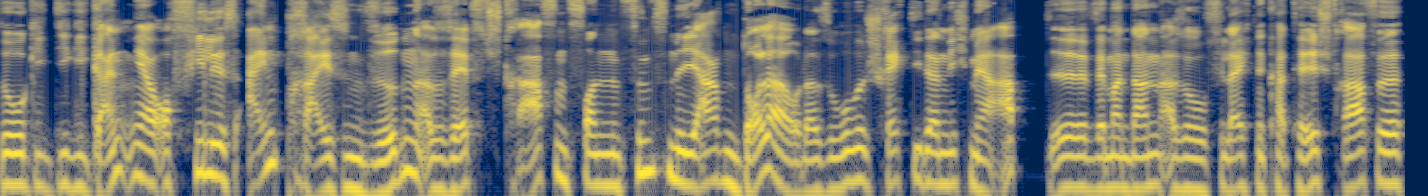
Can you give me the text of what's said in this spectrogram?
so die Giganten ja auch vieles einpreisen würden. Also selbst Strafen von fünf Milliarden Dollar oder so schreckt die dann nicht mehr ab, äh, wenn man dann also vielleicht eine Kartellstrafe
